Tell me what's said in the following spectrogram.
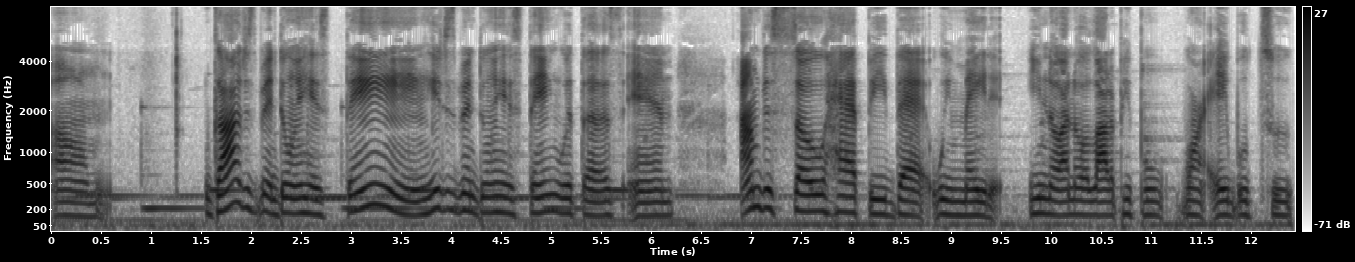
Um, God just been doing his thing. He just been doing his thing with us and I'm just so happy that we made it. You know, I know a lot of people weren't able to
